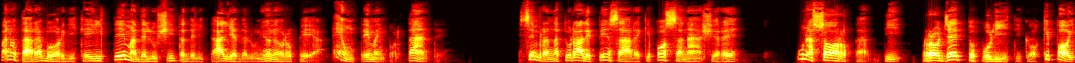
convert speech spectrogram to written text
fa notare a Borghi che il tema dell'uscita dell'Italia dall'Unione Europea è un tema importante sembra naturale pensare che possa nascere una sorta di progetto politico che poi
